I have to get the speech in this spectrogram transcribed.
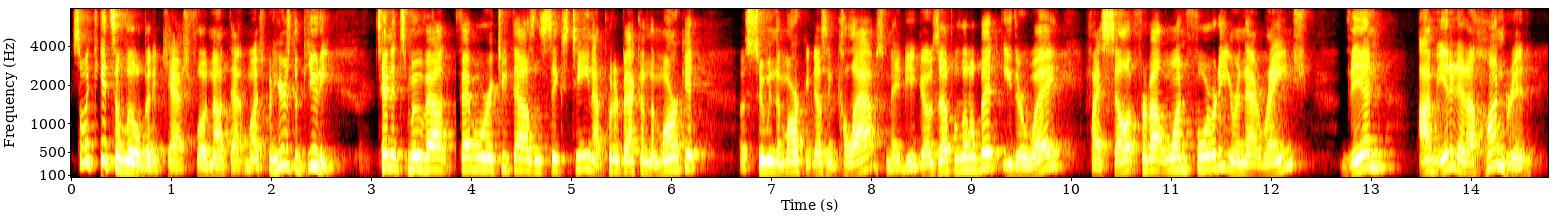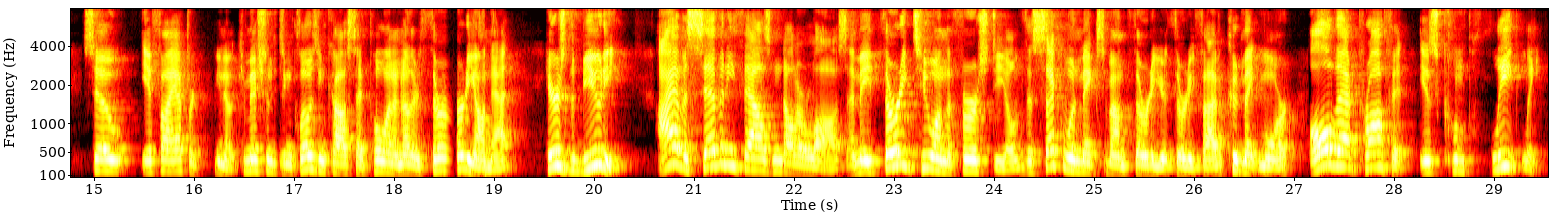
So it gets a little bit of cash flow, not that much. But here's the beauty: Tenants move out February 2016. I put it back on the market, assuming the market doesn't collapse. Maybe it goes up a little bit. Either way, if I sell it for about 140 or in that range, then I'm in it at 100. So if I, after you know commissions and closing costs, I pull in another 30 on that. Here's the beauty: I have a $70,000 loss. I made 32 on the first deal. The second one makes around 30 or 35. It could make more. All that profit is completely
